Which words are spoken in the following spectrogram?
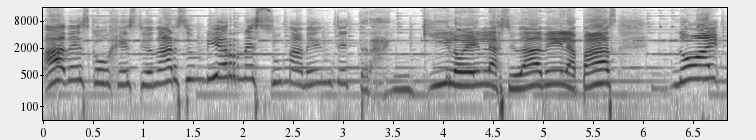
a descongestionarse un viernes sumamente tranquilo en la ciudad de La Paz no hay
